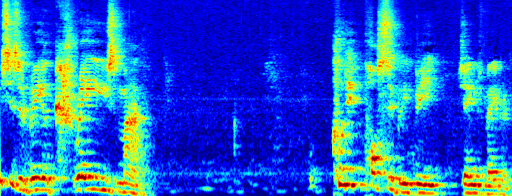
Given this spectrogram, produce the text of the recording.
This is a real crazed man. Could it possibly be James Maybrick?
